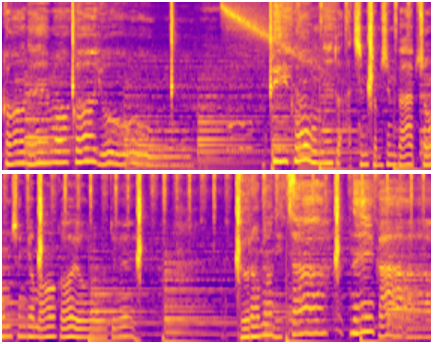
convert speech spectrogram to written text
꺼내 먹어요 피곤해도 아침 점심 밥 좀 챙겨 먹어요. Yeah. 그러면 이따 내가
